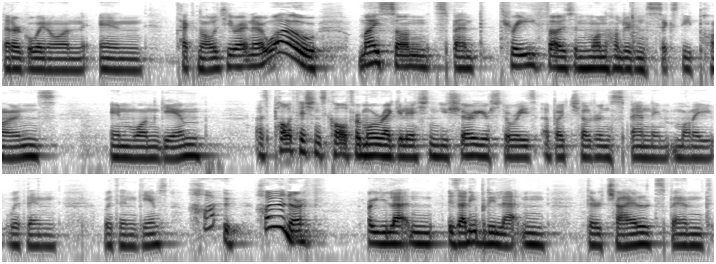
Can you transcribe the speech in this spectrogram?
that are going on in technology right now. Whoa! My son spent £3,160 in one game. As politicians call for more regulation, you share your stories about children spending money within within games. How? How on earth are you letting is anybody letting their child spend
